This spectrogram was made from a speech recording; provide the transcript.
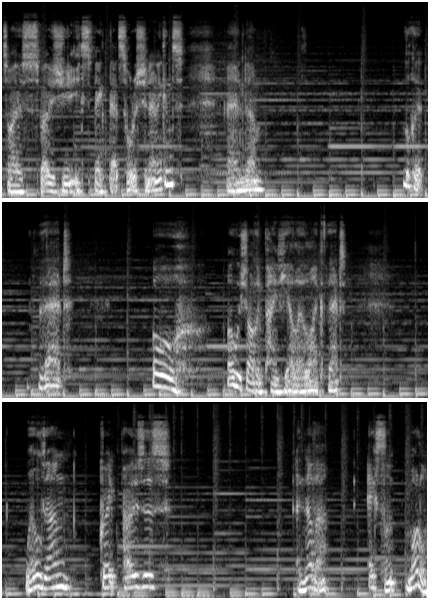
So I suppose you expect that sort of shenanigans. And um, look at that. Oh, I wish I could paint yellow like that. Well done, great poses. Another excellent model.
